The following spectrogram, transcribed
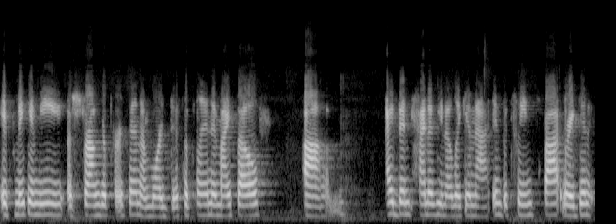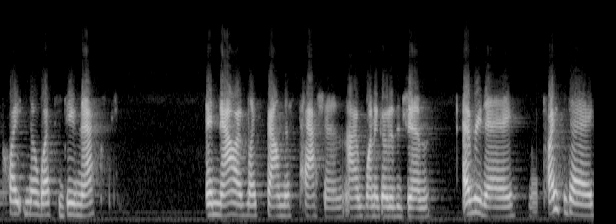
It's making me a stronger person. I'm more disciplined in myself. Um, I'd been kind of, you know, like in that in between spot where I didn't quite know what to do next. And now I've like found this passion. I want to go to the gym every day, twice a day.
